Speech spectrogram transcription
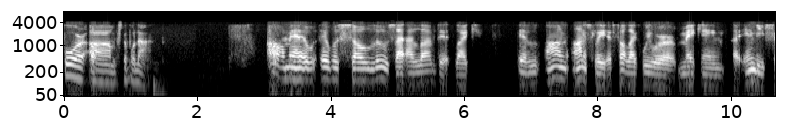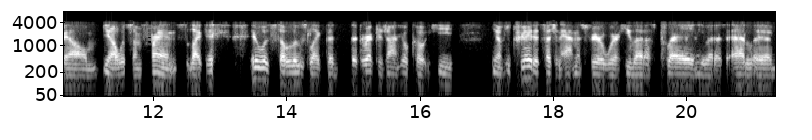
for oh. um Triple Nine. Oh man, it it was so loose. I, I loved it. Like it on honestly, it felt like we were making an indie film, you know, with some friends. Like it it was so loose. Like the the director John Hillcoat, he you know, he created such an atmosphere where he let us play and he let us ad lib.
